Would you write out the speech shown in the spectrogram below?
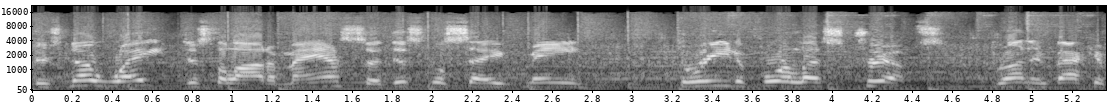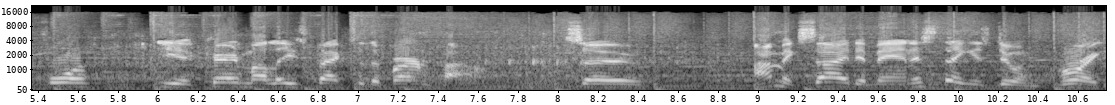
There's no weight, just a lot of mass, so this will save me three to four less trips running back and forth, yeah, carrying my leaves back to the burn pile. So I'm excited, man. This thing is doing great.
